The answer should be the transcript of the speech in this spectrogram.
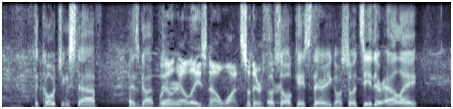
the coaching staff has got. Their, well, LA's now one, so they're third. Oh, so okay, so there you go. So it's either LA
